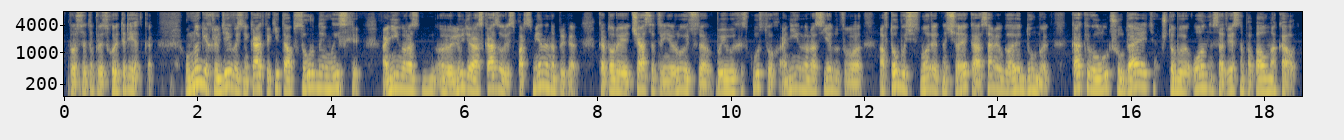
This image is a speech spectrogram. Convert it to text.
Просто это происходит редко. У многих людей возникают какие-то абсурдные мысли. Они, раз, э, люди рассказывали, спортсмены, например, которые часто тренируются в боевых искусствах, они иной раз едут в автобусе, смотрят на человека, а сами в голове думают, как его лучше ударить, чтобы он, соответственно, попал в нокаут.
